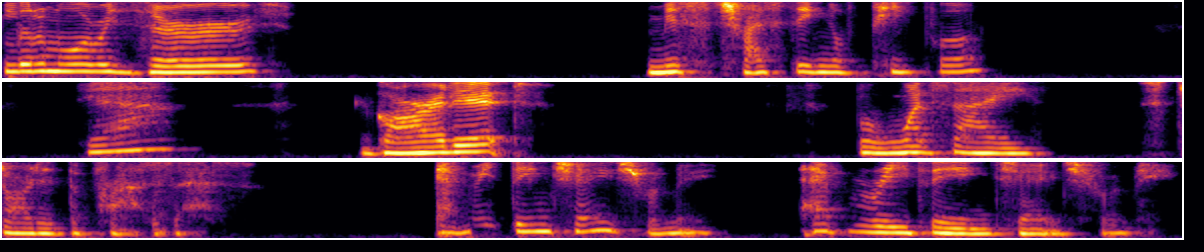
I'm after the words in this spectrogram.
a little more reserved, mistrusting of people. Yeah, guarded. But once I started the process, everything changed for me. Everything changed for me.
